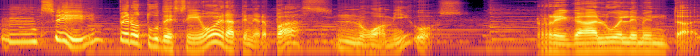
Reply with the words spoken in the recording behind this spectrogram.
Mm, sí, pero tu deseo era tener paz, no amigos. Regalo elemental.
